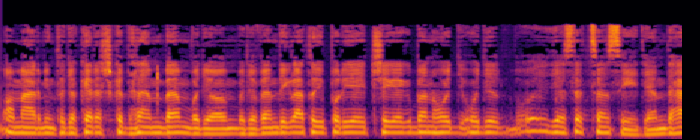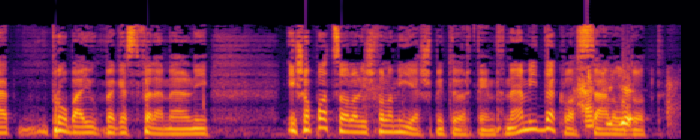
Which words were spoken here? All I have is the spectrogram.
a már, mint hogy a kereskedelemben, vagy a, vagy a vendéglátóipari egységekben, hogy, hogy, hogy ez egyszerűen szégyen. De hát próbáljuk meg ezt felemelni. És a pacallal is valami ilyesmi történt, nem? Így deklasszálódott. Hát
